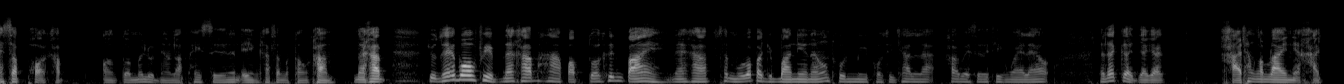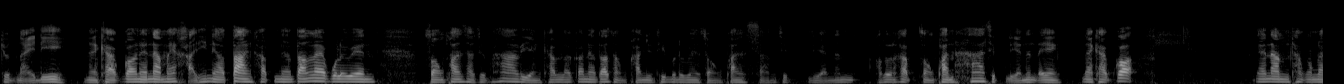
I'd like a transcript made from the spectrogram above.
as support ครับอ่อนตัวไม่หลุดแนวรับให้ซื้อนั่นเองครับสำหรับทองคำนะครับ จุดเทคโบฟิบนะครับ หากปรับตัวขึ้นไปนะครับ สมมุติว่าปัจจุบันเนี่ยนักลงทุนมี position แล้วเข้าไปซื้อทิ้งไว้แล้ว แล้วถ้าเกิดอยากจะขายทำกำไรเนี่ยขายจุดไหนดีนะครับ ก็แนะนำให้ขายที่แนวต้านครับ แนวต้านแรกบริเวณ 2,035 เหรียญครับ แล้วก็แนวต้านสำคัญอยู่ที่บริเวณ 2,030 เหรียญนั่นขอโทษนะครับ 2,050 เหรียญนั่นเองนะครับ ก็แนะนำทำกำไร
